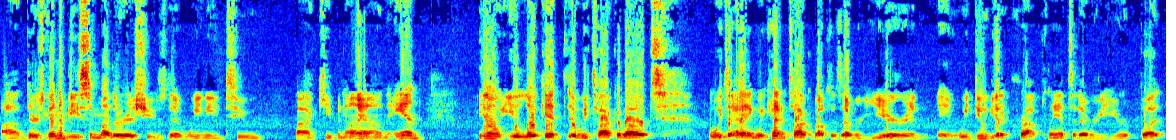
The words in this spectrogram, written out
Uh, there's going to be some other issues that we need to uh, keep an eye on. And you know, you look at we talk about. We, I think we kind of talk about this every year, and we do get a crop planted every year. But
